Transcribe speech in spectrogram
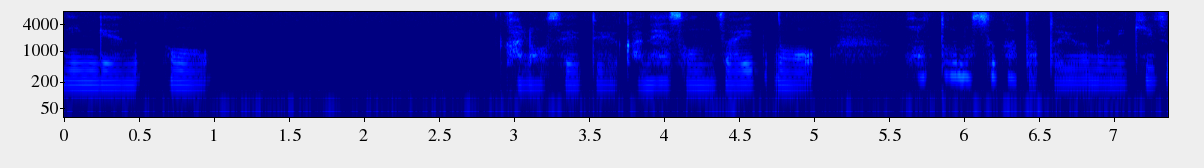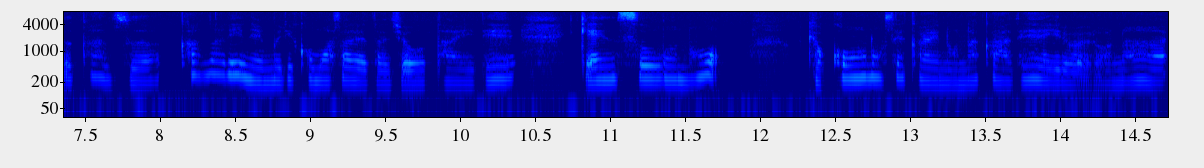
人間の可能性というかね存在の本当の姿というのに気づかずかなり眠り込まされた状態で幻想の虚構の世界の中でいろいろな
